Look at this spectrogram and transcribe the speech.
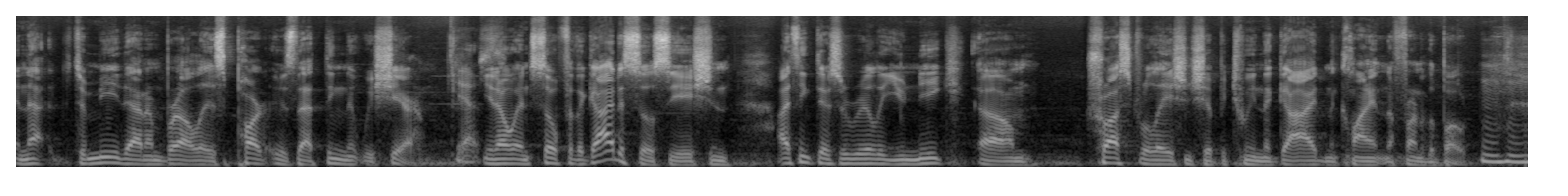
And that to me, that umbrella is part is that thing that we share. Yes. You know, and so for the Guide Association, I think there's a really unique um, trust relationship between the guide and the client in the front of the boat mm-hmm.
